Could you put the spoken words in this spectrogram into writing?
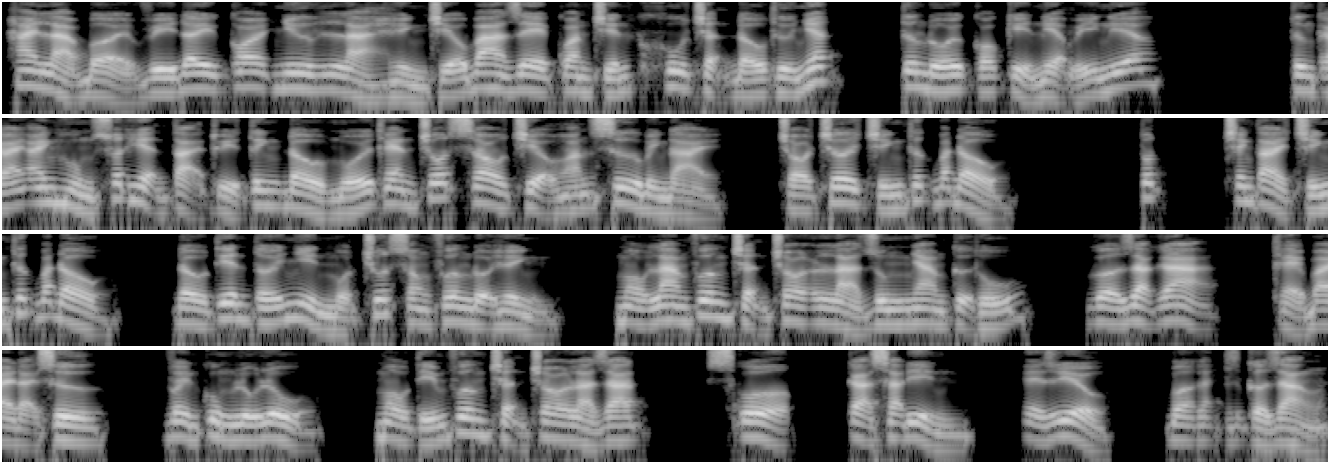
hai là bởi vì đây coi như là hình chiếu 3D quan chiến khu trận đấu thứ nhất, tương đối có kỷ niệm ý nghĩa. Từng cái anh hùng xuất hiện tại thủy tinh đầu mối then chốt sau triệu hoán sư bình đài, trò chơi chính thức bắt đầu. Tranh tài chính thức bắt đầu, đầu tiên tới nhìn một chút song phương đội hình, màu lam phương trận cho là dung nham cự thú, gờ dạ gà, thẻ bài đại sư, vệnh cùng lũ lũ, màu tím phương trận cho là giạt, score, cả sa đỉn, hệ diều, bờ lạch cờ rằng.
